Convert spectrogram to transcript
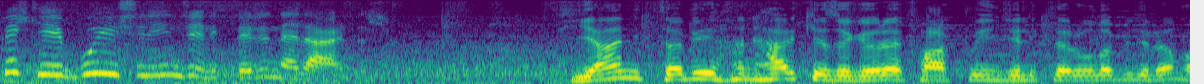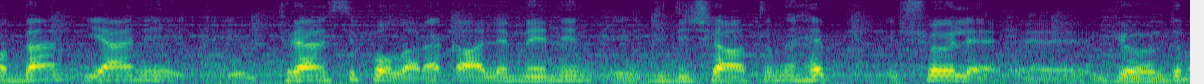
Peki bu işin incelikleri nelerdir? Yani tabii hani herkese göre farklı incelikler olabilir ama ben yani e, prensip olarak ALM'nin e, gidişatını hep şöyle e, gördüm.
